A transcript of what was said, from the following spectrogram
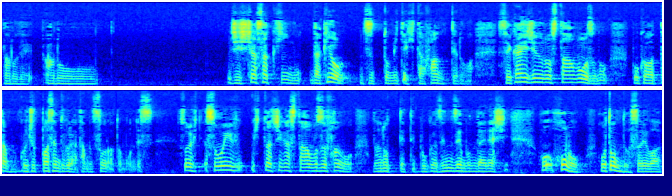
なのであの実写作品だけをずっと見てきたファンっていうのは世界中の「スター・ウォーズ」の僕は多分50%ぐらいは多分そうだと思うんです。そういうそういう人たちがスター・ウォーズファンを名乗ってて僕は全然問題ないしほほぼほとんどそれは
